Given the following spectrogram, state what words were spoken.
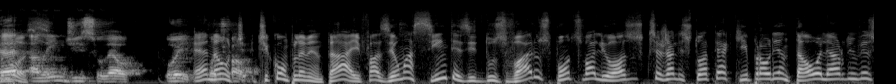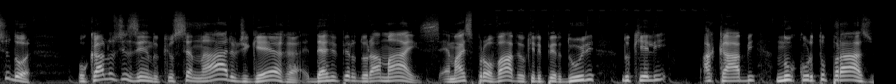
Carlos. É, além disso, Léo. Oi. É, não, te, te, complementar e fazer uma síntese dos vários pontos valiosos que você já listou até aqui para orientar o olhar do investidor. O Carlos dizendo que o cenário de guerra deve perdurar mais. É mais provável que ele perdure do que ele acabe no curto prazo,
